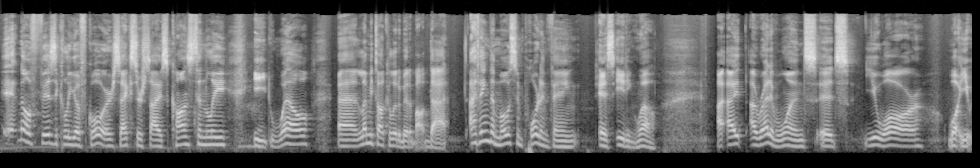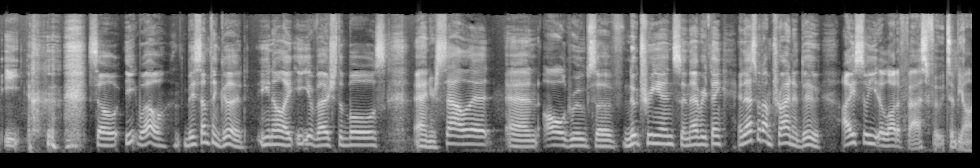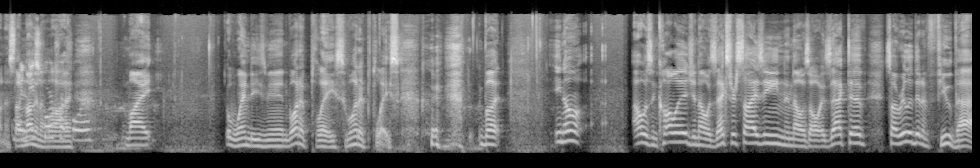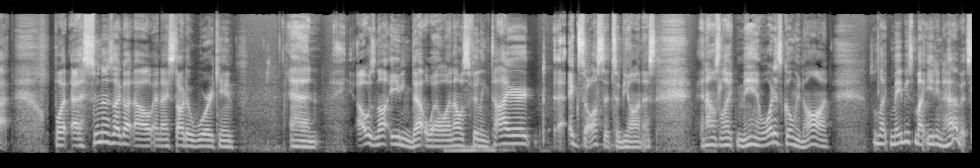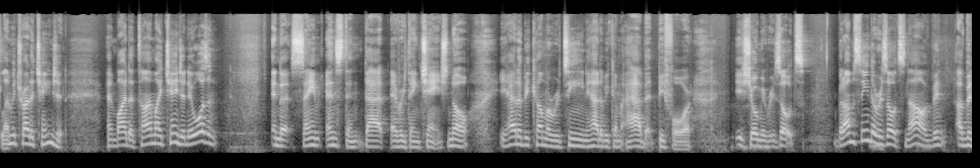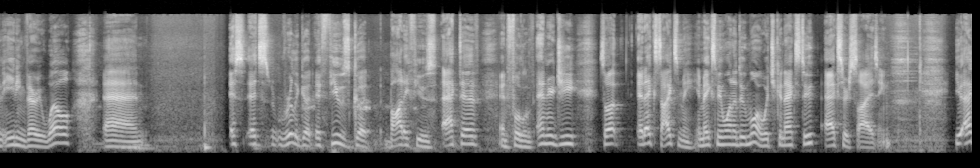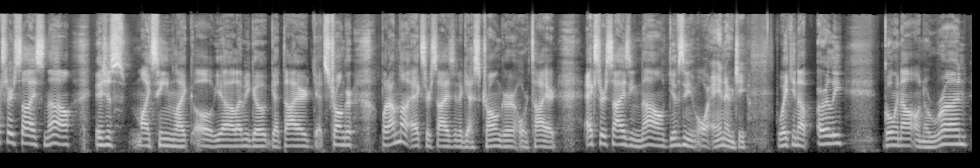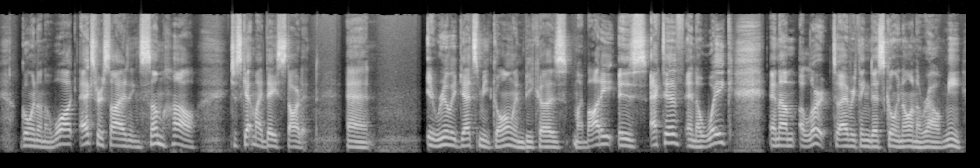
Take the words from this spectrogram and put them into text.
Eh, no, physically, of course, exercise constantly, eat well, and let me talk a little bit about that. I think the most important thing is eating well. I, I, I read it once. It's you are what you eat. so eat well, be something good. You know, like eat your vegetables and your salad and all groups of nutrients and everything. And that's what I'm trying to do. I used to eat a lot of fast food, to be honest. I'm not gonna lie. My Wendy's, man, what a place! What a place! but you know, I was in college and I was exercising and I was always active, so I really didn't feel that. But as soon as I got out and I started working, and I was not eating that well and I was feeling tired, exhausted to be honest. And I was like, man, what is going on? So like maybe it's my eating habits. Let me try to change it. And by the time I changed it, it wasn't in the same instant that everything changed. No, it had to become a routine, it had to become a habit before it showed me results. But I'm seeing the results now. I've been I've been eating very well and it's it's really good. It feels good. Body feels active and full of energy. So it, it excites me. It makes me want to do more, which connects to exercising you exercise now, it just might seem like, oh yeah, let me go get tired, get stronger. But I'm not exercising to get stronger or tired. Exercising now gives me more energy. Waking up early, going out on a run, going on a walk, exercising somehow just get my day started. And it really gets me going because my body is active and awake and I'm alert to everything that's going on around me.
